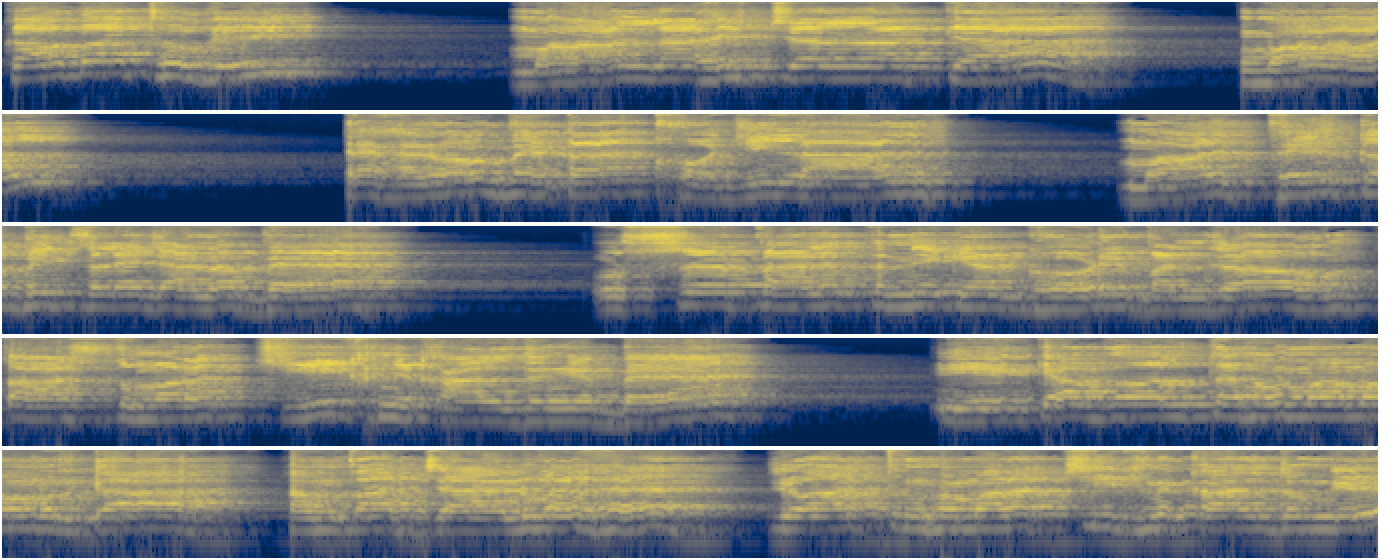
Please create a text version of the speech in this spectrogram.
क्या बात हो गई? माल नहीं चलना क्या? माल? ठहरो बेटा, खोजी लाल। माल फिर कभी चले जाना बे। उससे पहले तनिक घोड़े बन जाओ। हम तो आज तुम्हारा चीख निकाल देंगे बे। ये क्या बोलते हो मामा मुर्गा? हमका जानवर है जो आज तुम हमारा चीख निकाल दोगे।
